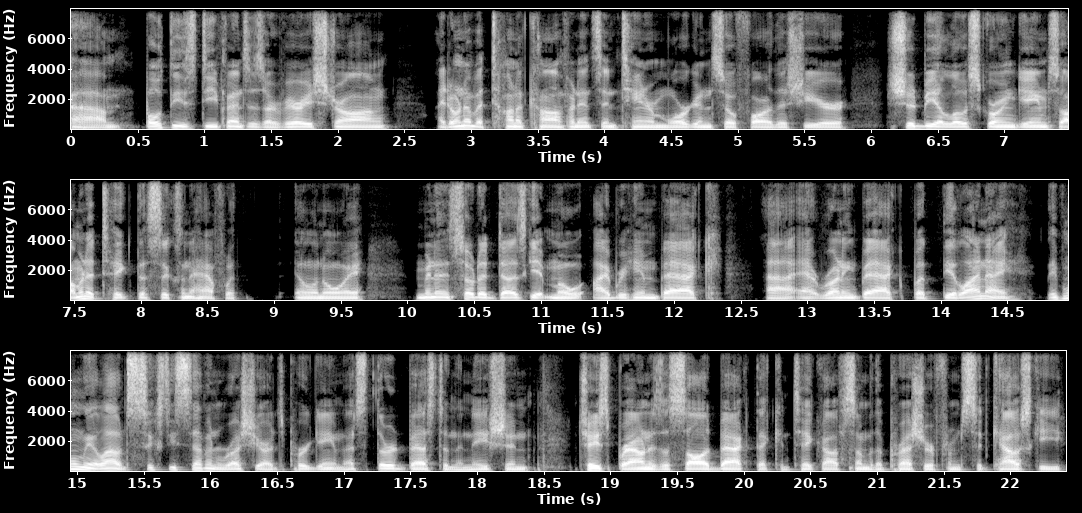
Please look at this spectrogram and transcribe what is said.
um, both these defenses are very strong. I don't have a ton of confidence in Tanner Morgan so far this year. Should be a low scoring game, so I'm going to take the six and a half with Illinois. Minnesota does get Mo Ibrahim back uh, at running back, but the Illini they've only allowed 67 rush yards per game. That's third best in the nation. Chase Brown is a solid back that can take off some of the pressure from Sitkowski,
